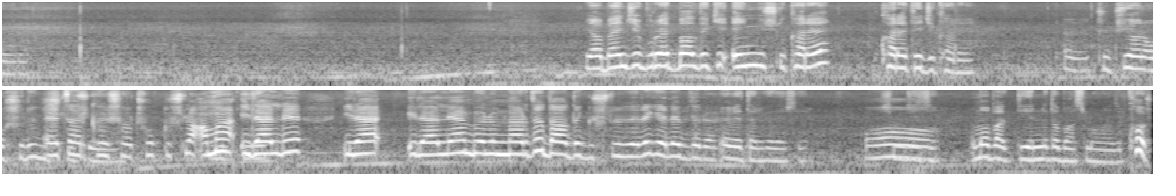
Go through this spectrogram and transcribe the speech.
doğru. Ya bence bu Red Ball'daki en güçlü kare karateci kare. Evet. Çünkü yani aşırı güçlü Evet şey. arkadaşlar çok güçlü ama Zeki. ilerle iler, ilerleyen bölümlerde daha da güçlülere gelebilir. Evet arkadaşlar. Oo. Şimdi Ama bak diğerine de basma lazım. Koş.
